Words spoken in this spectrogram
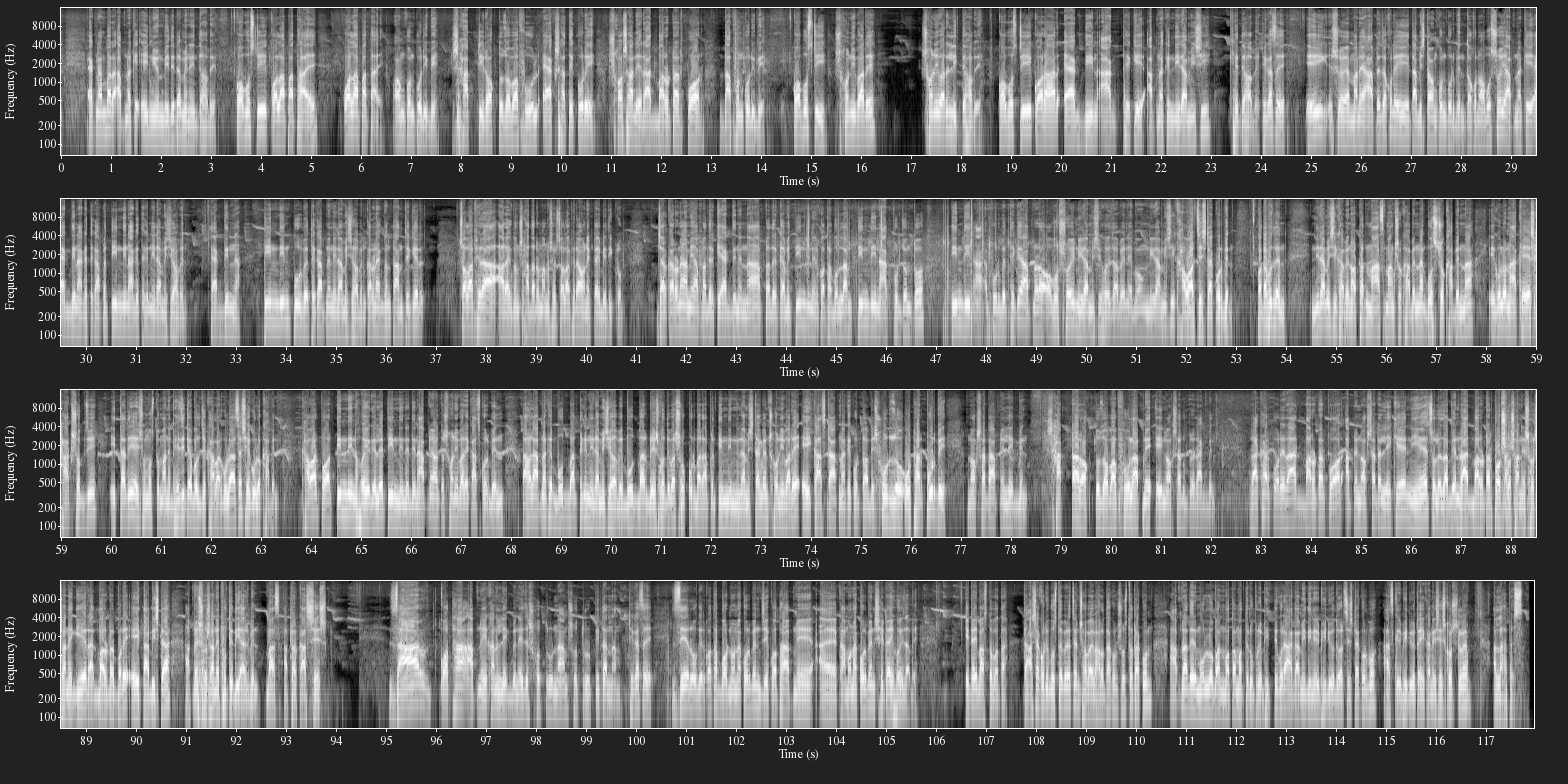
এক নাম্বার, আপনাকে এই নিয়ম বিধিটা মেনে নিতে হবে। কবচটি কলা পাতায় কলা পাতায় অঙ্কন করিবে। ষাটটি রক্তজবা ফুল একসাথে করে শ্মশানে রাত বারোটার পর দাফন করিবে। কবচটি শনিবারে শনিবারে লিখতে হবে। কবচটি করার একদিন আগ থেকে আপনাকে নিরামিষই খেতে হবে, ঠিক আছে? এই মানে আপনি যখন এই তাবিজটা অঙ্কন করবেন, তখন অবশ্যই আপনাকে একদিন আগে থেকে, আপনি তিন দিন আগে থেকে নিরামিষই হবেন। একদিন না তিন দিন পূর্বে থেকে আপনি নিরামিষে হবেন। কারণ একজন তান্ত্রিকের চলাফেরা আর একজন সাধারণ মানুষের চলাফেরা অনেকটাই ব্যতিক্রম। যার কারণে আমি আপনাদেরকে একদিনের না, আপনাদেরকে আমি তিন দিনের কথা বললাম। তিন দিন আগ পর্যন্ত, তিন দিন পূর্বে পূর্বের থেকে আপনারা অবশ্যই নিরামিষই হয়ে যাবেন এবং নিরামিষই খাওয়ার চেষ্টা করবেন। কথা বুঝলেন? নিরামিষই খাবেন, অর্থাৎ মাছ, মাংস খাবেন না গোস্ত খাবেন না। এগুলো না খেয়ে শাক, সবজি ইত্যাদি, এই সমস্ত মানে ভেজিটেবল যে খাবারগুলো আছে সেগুলো খাবেন। খাওয়ার পর তিন দিন হয়ে গেলে তিন দিনের দিন, আপনি হয়তো শনিবারে কাজ করবেন, তাহলে আপনাকে বুধবার থেকে নিরামিষই হবে। বুধবার, বৃহস্পতিবার, শুক্রবার, আপনি তিন দিন নিরামিষ থাকলেন, শনিবারে এই কাজটা আপনাকে করতে হবে। সূর্য ওঠার পূর্বে নকশাটা আপনি লিখবেন। সাতটা রক্ত জবা ফুল আপনি এই নকশার উপরে রাখবেন। রাখার পরে রাত বারোটার পর আপনি নকশাটা লিখে নিয়ে চলে যাবেন রাত বারোটার পর শ্মশানে। শ্মশানে গিয়ে রাত বারোটার পরে এই তাবিজটা আপনি শ্মশানে পুঁতে দিয়ে আসবেন। বাস, আপনার কাজ শেষ। যার কথা আপনি এখানে লিখবেন, এই যে শত্রুর নাম, শত্রুর পিতার নাম, ঠিক আছে? যে রোগের কথা বর্ণনা করবেন, যে কথা আপনি কামনা করবেন, সেটাই হয়ে যাবে। এটাই বাস্তবতা। তা আশা করি বুঝতে পেরেছেন। সবাই ভালো থাকুন, সুস্থ থাকুন। আপনাদের মূল্যবান মতামতের উপরে ভিত্তি করে আগামী দিনের ভিডিও দেওয়ার চেষ্টা করব। আজকের ভিডিওটা এখানে শেষ করছিলাম। আল্লাহ হাফেজ।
